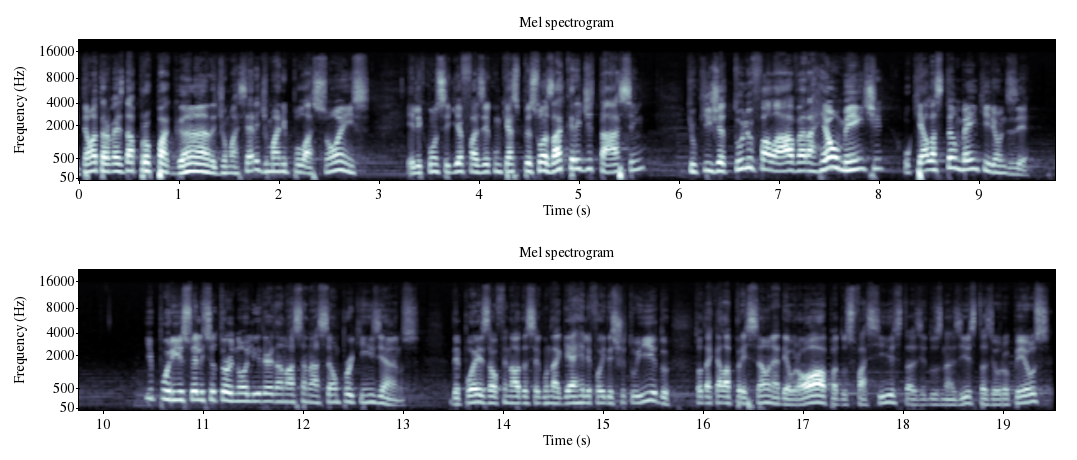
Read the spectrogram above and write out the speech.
Então, através da propaganda, de uma série de manipulações, ele conseguia fazer com que as pessoas acreditassem que o que Getúlio falava era realmente o que elas também queriam dizer. E por isso ele se tornou líder da nossa nação por 15 anos. Depois, ao final da Segunda Guerra, ele foi destituído. Toda aquela pressão né, da Europa, dos fascistas e dos nazistas europeus,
